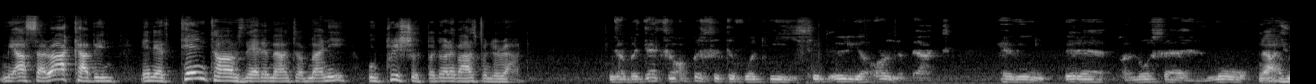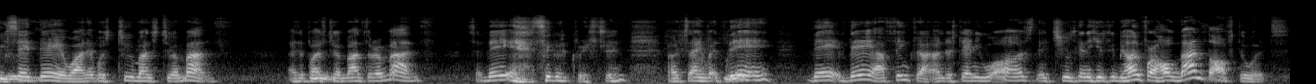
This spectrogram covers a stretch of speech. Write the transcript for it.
Mi'asara kabin, then have 10 times that amount of money, uprishut, but not have a husband around. Yeah, but that's the opposite of what we said earlier on about having better panosa and more. No, we said there, well, that was two months to a month, as opposed mm. to a month or a month. So there, it's a good question. I'm saying, but there, there, there, I think the understanding was that she was going to, he was going to be home for a whole month afterwards.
